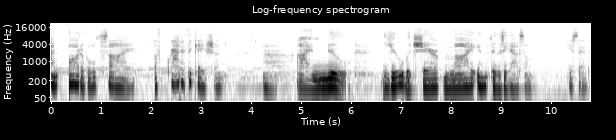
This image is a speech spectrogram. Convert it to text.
an audible sigh of gratification. Ah, I knew you would share my enthusiasm, he said.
